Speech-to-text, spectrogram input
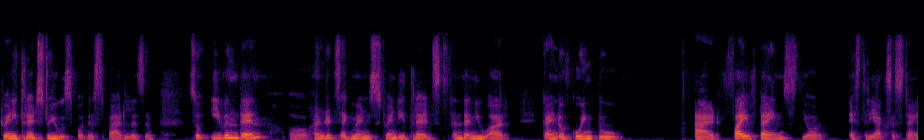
20 threads to use for this parallelism. So even then, uh, 100 segments, 20 threads, and then you are kind of going to add five times your S3 access time.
